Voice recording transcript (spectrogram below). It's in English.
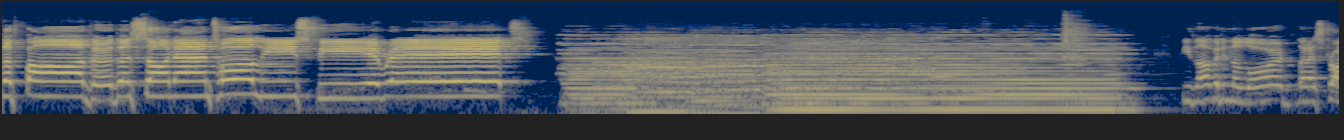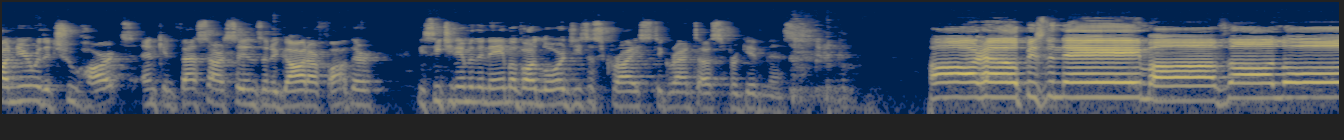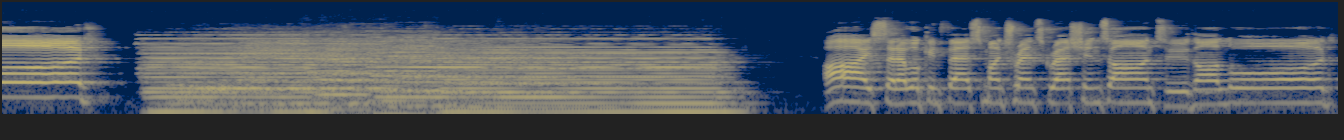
the Father, the Son, and Holy Spirit. Beloved in the Lord, let us draw near with a true heart and confess our sins unto God our Father, beseeching Him in the name of our Lord Jesus Christ to grant us forgiveness. Our help is the name of the Lord. I said, I will confess my transgressions unto the Lord.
